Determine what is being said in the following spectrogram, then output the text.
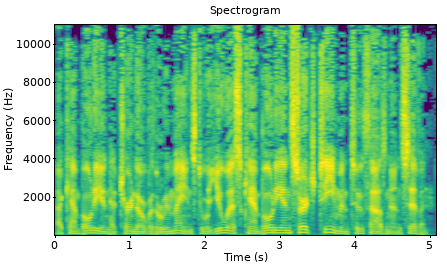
A Cambodian had turned over the remains to a U.S. Cambodian search team in 2007.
